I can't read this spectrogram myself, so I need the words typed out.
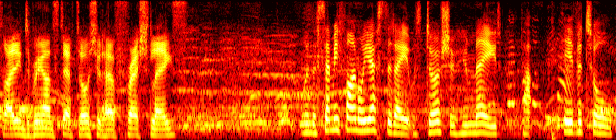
deciding to bring on Steph Doe should have fresh legs. Well, in the semi-final yesterday, it was Derscher who made that pivotal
